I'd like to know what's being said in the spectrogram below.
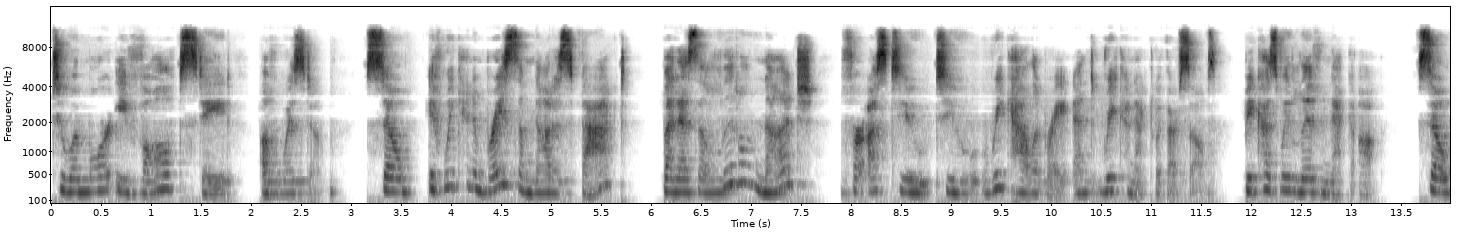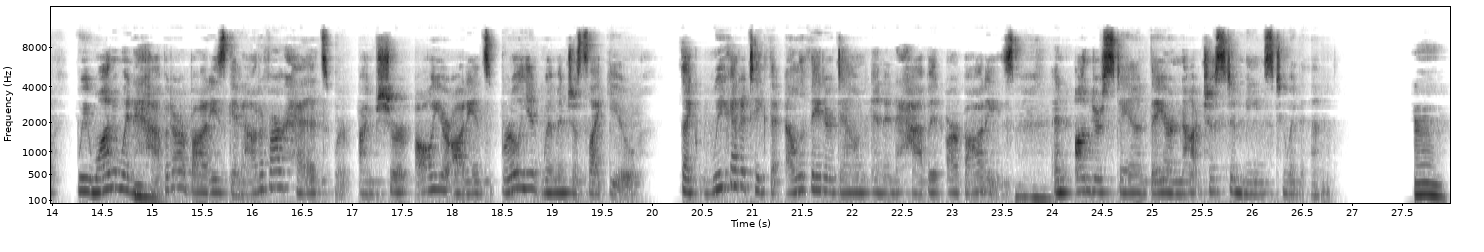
to a more evolved state of wisdom. So if we can embrace them not as fact, but as a little nudge for us to, to recalibrate and reconnect with ourselves because we live neck up. So we want to mm-hmm. inhabit our bodies, get out of our heads. Where I'm sure all your audience, brilliant women just like you, like we got to take the elevator down and inhabit our bodies mm. and understand they are not just a means to an end. Mm.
